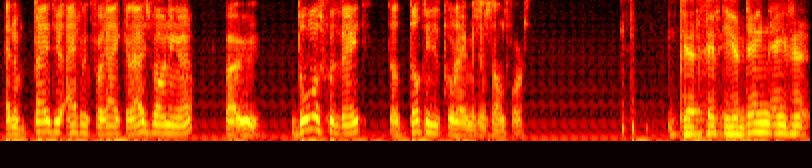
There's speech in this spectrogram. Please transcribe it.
En dan pleit u eigenlijk voor rijke luiswoningen, waar u donders goed weet dat dat niet het probleem is in Zandvoort. Ik uh, geef de heer Deen even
